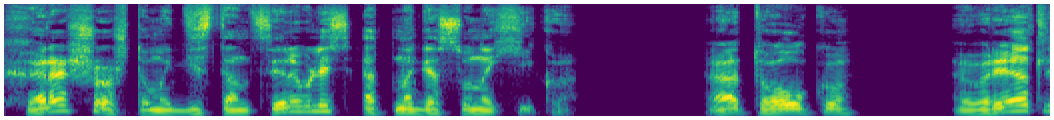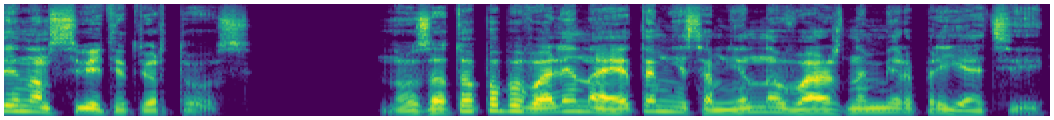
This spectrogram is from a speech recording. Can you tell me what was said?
Хорошо, что мы дистанцировались от Нагасуна Хико. А толку? Вряд ли нам светит виртуоз. Но зато побывали на этом, несомненно, важном мероприятии,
